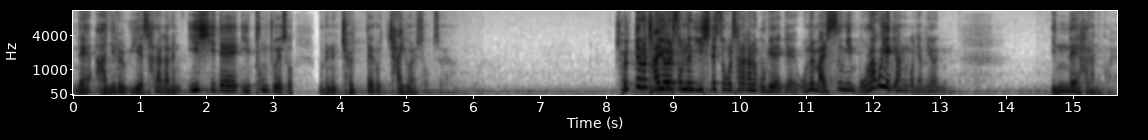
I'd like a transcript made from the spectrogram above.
내 안위를 위해 살아가는 이 시대의 이 풍조에서 우리는 절대로 자유할 수 없어요. 절대로 자유할 수 없는 이 시대 속을 살아가는 우리에게 오늘 말씀이 뭐라고 얘기하는 거냐면 인내하라는 거예요.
